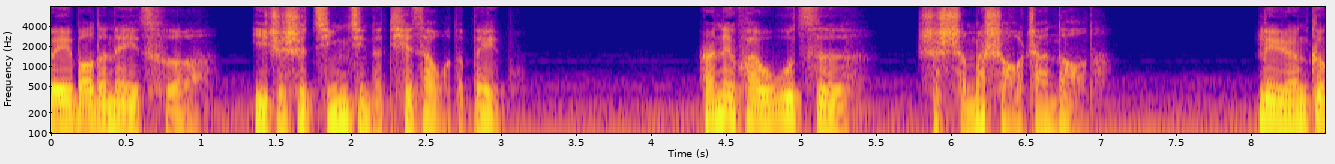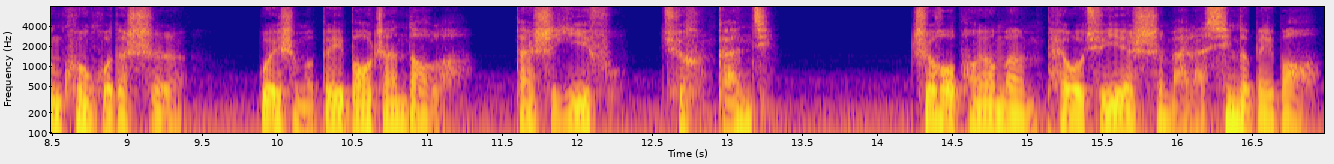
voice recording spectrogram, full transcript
背包的内侧一直是紧紧的贴在我的背部，而那块污渍是什么时候沾到的？令人更困惑的是，为什么背包沾到了，但是衣服却很干净？之后，朋友们陪我去夜市买了新的背包。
